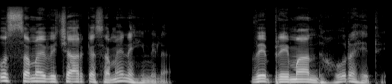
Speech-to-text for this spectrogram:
उस समय विचार का समय नहीं मिला। वे प्रेमांध हो रहे थे।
